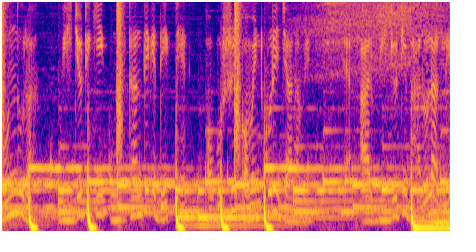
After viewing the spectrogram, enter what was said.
বন্ধুরা, ভিডিওটি কি কোন স্থান থেকে দেখছেন? অবশ্যই কমেন্ট করে জানাবেন। আর ভিডিওটি ভালো লাগলে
